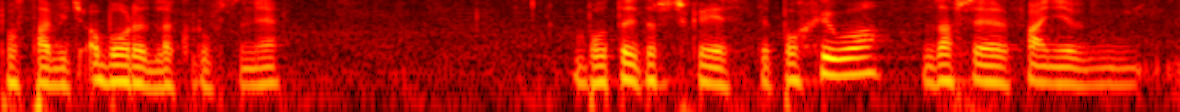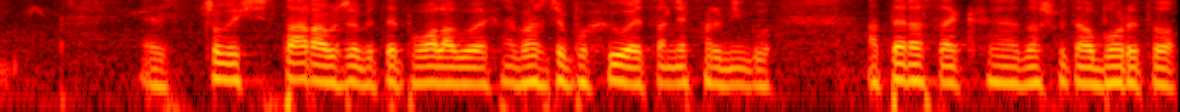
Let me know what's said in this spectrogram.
postawić obory dla krów, co nie? Bo tutaj troszeczkę jest pochyło, zawsze fajnie człowiek się starał, żeby te pola były jak najbardziej pochyłe, co nie w farmingu. A teraz jak e, doszły te obory, to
